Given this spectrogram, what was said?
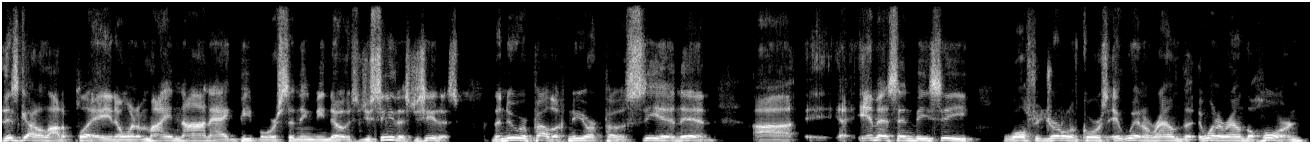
this got a lot of play. You know, when my non-ag people were sending me notes, did you see this? Did you see this? The New Republic, New York Post, CNN, uh, MSNBC, Wall Street Journal, of course, it went around the it went around the horn,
